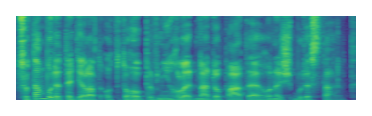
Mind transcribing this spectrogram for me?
Co tam budete dělat od toho 1. ledna do 5. než bude start?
